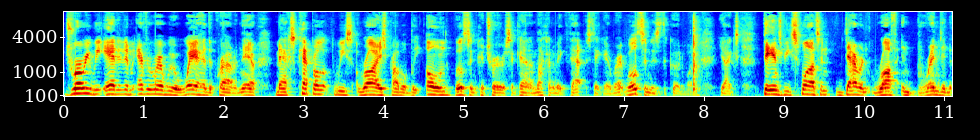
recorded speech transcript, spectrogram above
Drury. We added him everywhere. We were way ahead of the crowd in there. Max Kepler, Luis Arraez probably owned. Willson Contreras again. I'm not going to make that mistake right? Willson is the good one. Yikes. Dansby Swanson, Darin Ruf, and Brendan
